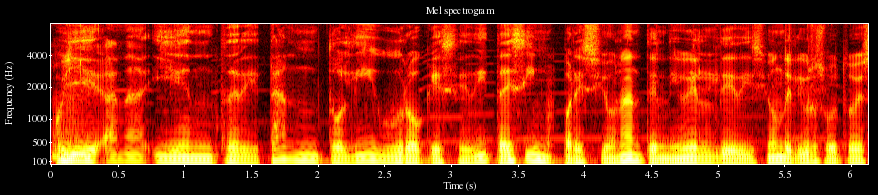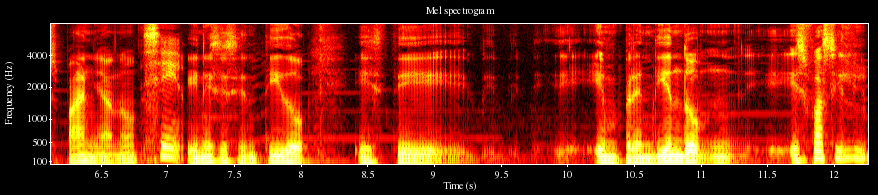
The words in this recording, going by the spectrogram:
Oye, Ana, y entre tanto libro que se edita, es impresionante el nivel de edición de libros, sobre todo de España, ¿no? Sí. En ese sentido, este, emprendiendo, ¿es fácil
